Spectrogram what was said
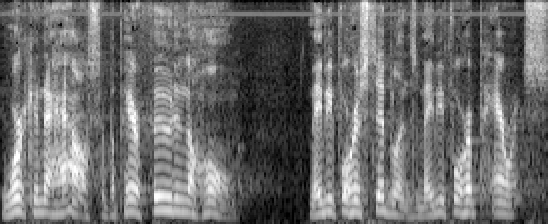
work in the house and prepare food in the home, maybe for her siblings, maybe for her parents.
